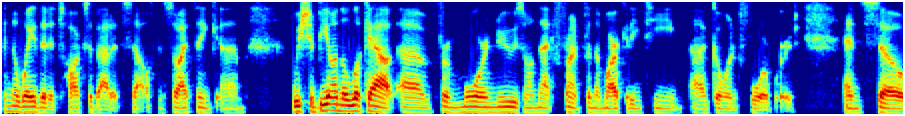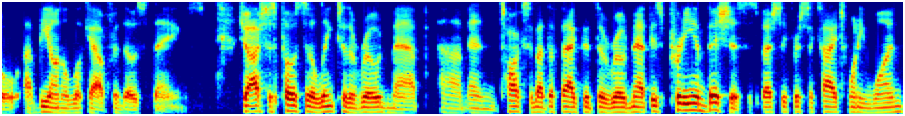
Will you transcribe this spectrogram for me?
in the way that it talks about itself. And so I think um, we should be on the lookout uh, for more news on that front from the marketing team uh, going forward. And so uh, be on the lookout for those things. Josh has posted a link to the roadmap um, and talks about the fact that the roadmap is pretty ambitious, especially for Sakai 21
